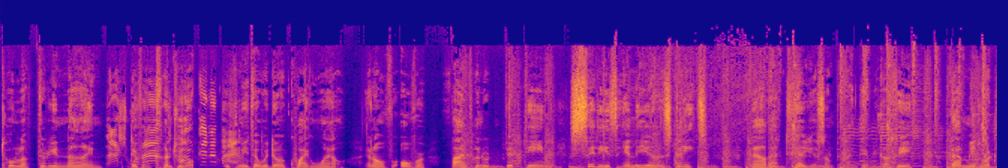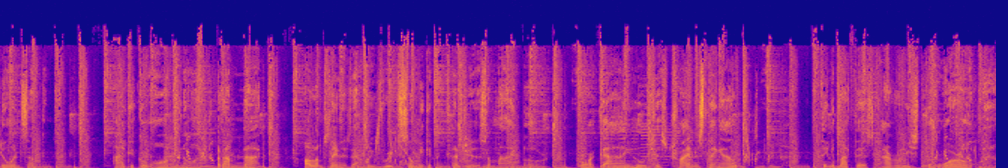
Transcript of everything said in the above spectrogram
total of 39 That's different countries, which means that we're doing quite well. And over, over 515 cities in the United States. Now that tells you something right there because see, that means we're doing something. I could go on and on, but I'm not. All I'm saying is that we've reached so many different countries, it's a mind blower. For a guy who's just trying this thing out, think about this. I've reached the world now,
